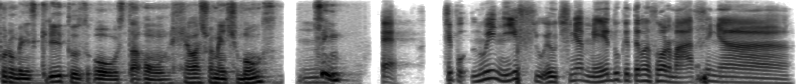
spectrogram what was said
foram bem escritos ou estavam relativamente bons? Hum. Sim. É. Tipo, no início eu tinha medo que transformassem a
